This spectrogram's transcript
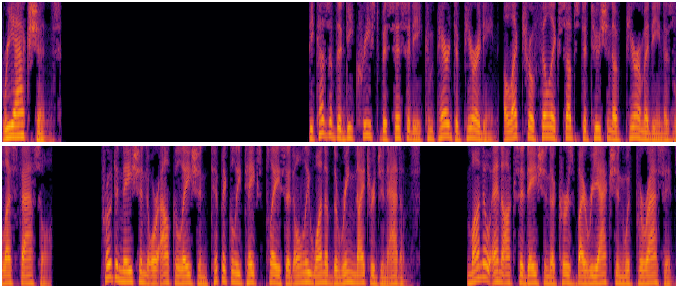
Reactions Because of the decreased basicity compared to pyridine, electrophilic substitution of pyrimidine is less facile. Protonation or alkylation typically takes place at only one of the ring nitrogen atoms. Mono-N oxidation occurs by reaction with peracids.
